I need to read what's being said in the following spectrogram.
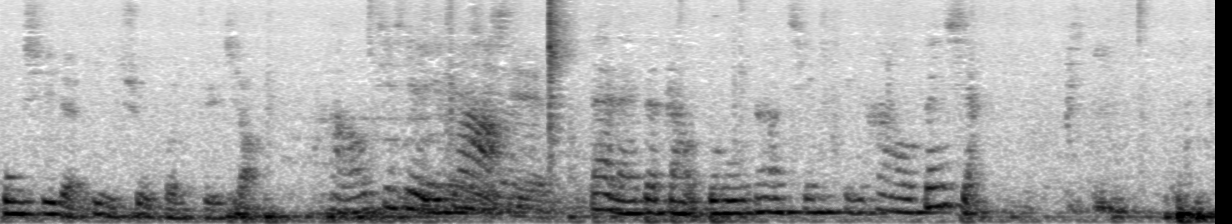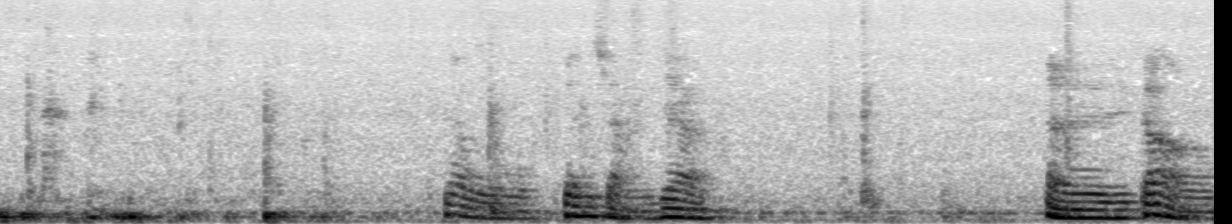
呼吸的艺术和诀窍。好，谢谢于浩带来的导读，然后请于浩分享。那我分享一下，呃，刚好。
